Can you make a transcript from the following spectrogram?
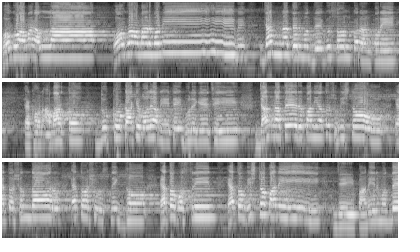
ওগো আমার আল্লাহ, ওগো আমার মনিব, জান্নাতের মধ্যে গোসল করার পরে এখন আমার তো দুঃখ কাকে বলে? আমি এটাই ভুলে গিয়েছি। জান্নাতের পানি এত সুমিষ্ট, এত সুন্দর, এত সুস্নিগ্ধ, এত মসৃণ, এত মিষ্ট পানি। যেই পানির মধ্যে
